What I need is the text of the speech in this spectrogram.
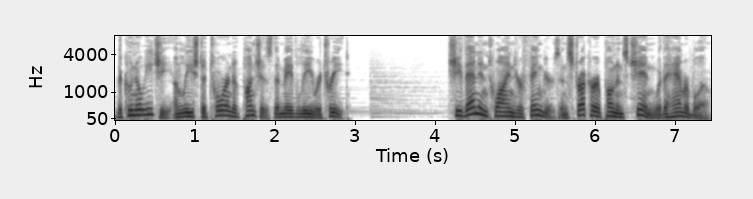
the Kunoichi unleashed a torrent of punches that made Lee retreat. She then entwined her fingers and struck her opponent's chin with a hammer blow.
